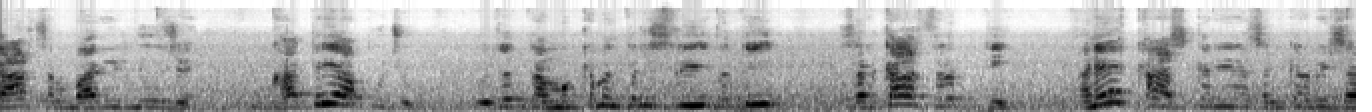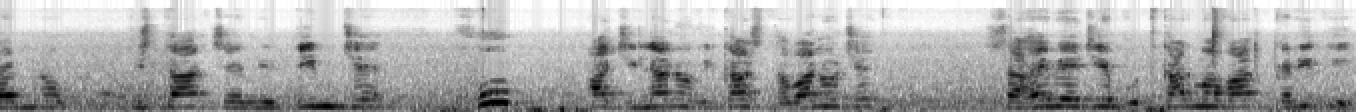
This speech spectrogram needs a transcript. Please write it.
ચાર સંભાળી લીધું છે. હું ખાતરી આપું છું ગુજરાતના મુખ્યમંત્રી શ્રી વતી સરકાર તરફથી અને ખાસ કરીને શંકરભાઈ સાહેબનો વિસ્તાર છે, એમની ટીમ છે, ખૂબ આ જિલ્લાનો વિકાસ થવાનો છે. સાહેબે જે ભૂતકાળમાં વાત કરી હતી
